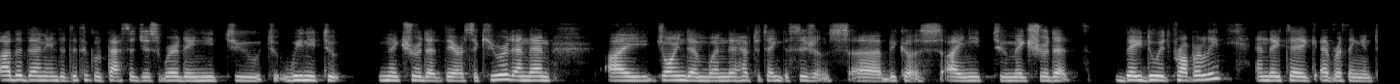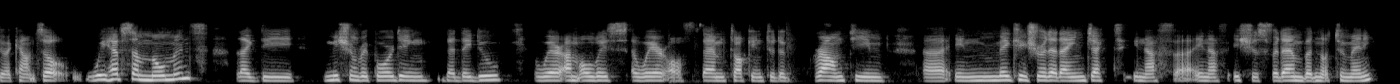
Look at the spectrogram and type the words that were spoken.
other than in the difficult passages where they need to, to we need to make sure that they are secured and then i join them when they have to take decisions uh, because i need to make sure that they do it properly and they take everything into account. So we have some moments like the mission reporting that they do where I'm always aware of them talking to the ground team uh, in making sure that I inject enough uh, enough issues for them, but not too many,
